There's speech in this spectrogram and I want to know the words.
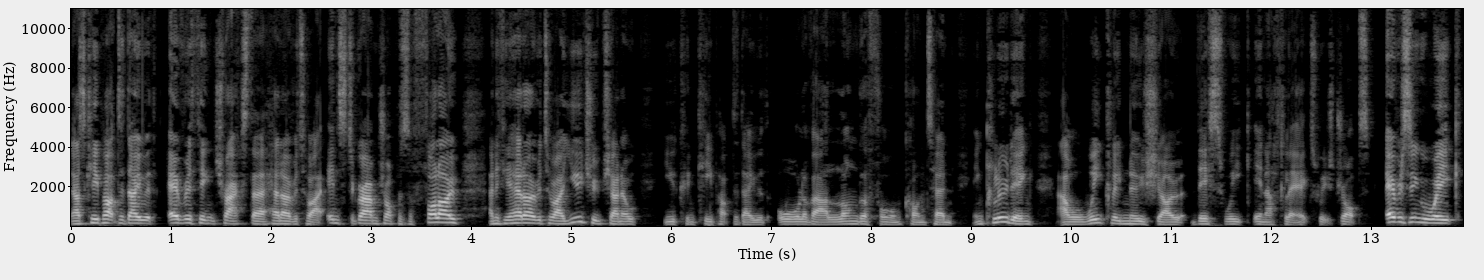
Now, to keep up to date with everything Trackstaa, head over to our Instagram, drop us a follow. And if you head over to our YouTube channel, you can keep up to date with all of our longer form content, including our weekly news show, This Week in Athletics, which drops every single week.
